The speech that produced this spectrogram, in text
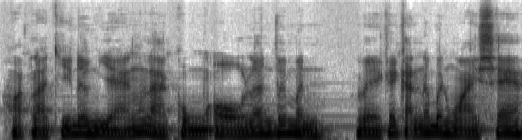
hoặc là chỉ đơn giản là cùng ồ lên với mình về cái cảnh ở bên ngoài xe.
